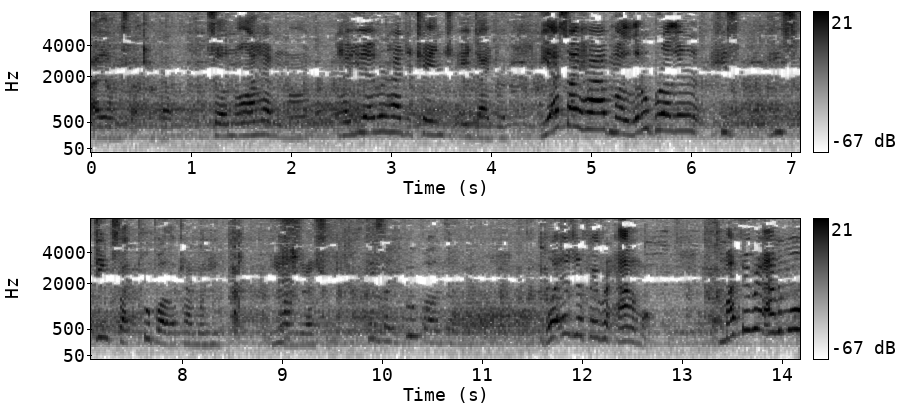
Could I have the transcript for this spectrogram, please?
I almost got kicked out. So no, I have not. Have you ever had to change a diaper? Yes, I have. My little brother, he's he stinks like poop all the time when he uses the restroom. Tastes like poop all the time. What is your favorite animal? My favorite animal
